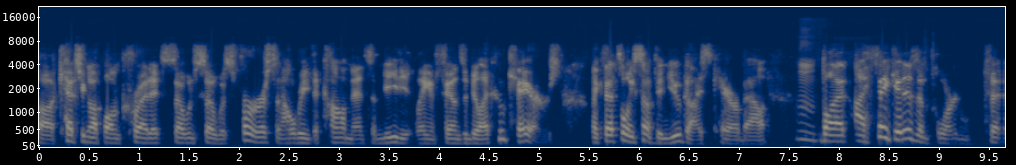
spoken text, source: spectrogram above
uh, catching up on credit, so and so was first, and I'll read the comments immediately, and fans would be like, "Who cares? Like that's only something you guys care about." Hmm. But I think it is important to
